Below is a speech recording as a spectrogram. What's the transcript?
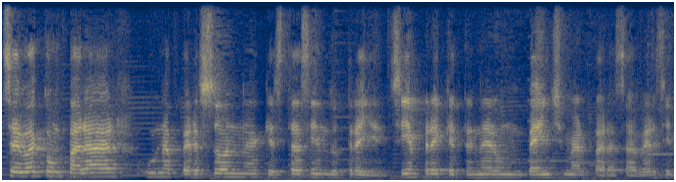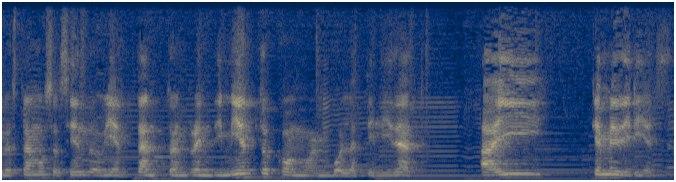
se va a comparar una persona que está haciendo trading? Siempre hay que tener un benchmark para saber si lo estamos haciendo bien, tanto en rendimiento como en volatilidad. Ahí, ¿qué me dirías?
